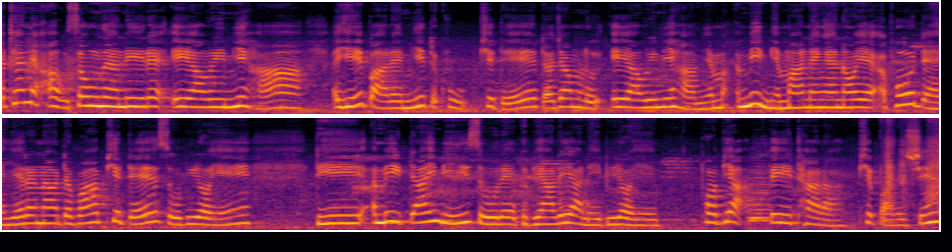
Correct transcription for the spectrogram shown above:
အထက်နဲ့အောက်စုံစံနေတဲ့ AR မြစ်ဟာအရေးပါတဲ့မြစ်တစ်ခုဖြစ်တယ်ဒါကြောင့်မလို့ AR မြစ်ဟာမြန်မာအမိမြန်မာနိုင်ငံတော်ရဲ့အဖို့တန်ရေရနာတစ်ပါးဖြစ်တယ်ဆိုပြီးတော့ရင်ဒီအမိတိုင်းပြည်ဆိုတဲ့ကြပြာလေးကနေပြီးတော့ရင်ဖော်ပြပေးထားတာဖြစ်ပါတယ်ရှင်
